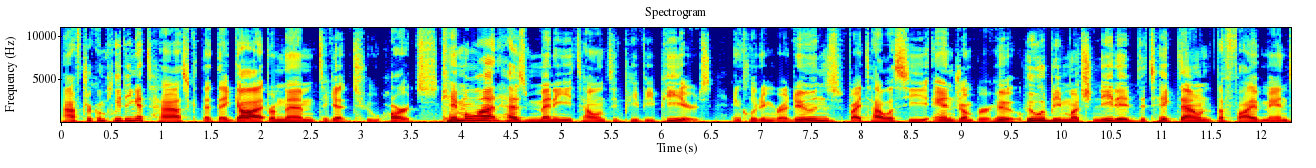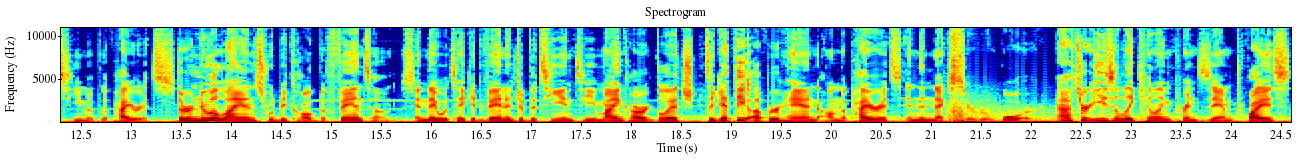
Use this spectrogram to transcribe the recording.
after completing a task that they got from them to get two hearts. Camelot has many talented PvPers, including Reddoons, Vitalasy, and Jumper Who, who would be much needed to take down the five-man team of the pirates. Their new alliance would be called the Phantoms, and they would take advantage of the TNT minecart glitch to get the upper hand on the pirates in the next server war. After easily killing Prince Zam twice,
